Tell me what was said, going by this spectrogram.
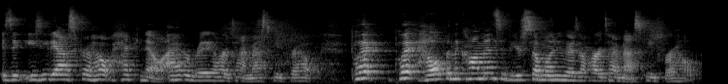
Is it easy to ask for help? Heck no. I have a really hard time asking for help. Put put help in the comments if you're someone who has a hard time asking for help.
